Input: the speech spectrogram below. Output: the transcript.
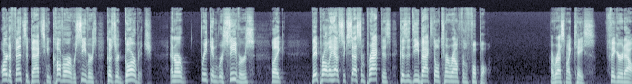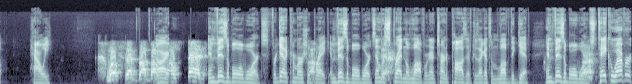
Our defensive backs can cover our receivers because they're garbage. And our freaking receivers, like, they probably have success in practice because the D backs don't turn around for the football. I rest my case. Figure it out, Howie. Well said, brother. All right. Well said. Invisible awards. Forget a commercial break. Invisible awards. Then we're Yeah. spreading the love. We're going to turn it positive because I got some love to give. Invisible uh-huh. awards. Take whoever,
